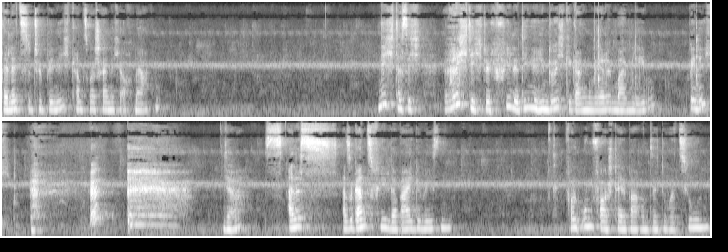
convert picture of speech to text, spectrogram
Der letzte Typ bin ich, kannst du wahrscheinlich auch merken. Nicht, dass ich richtig durch viele Dinge hindurchgegangen wäre in meinem Leben, bin ich. ja, ist alles, also ganz viel dabei gewesen. Von unvorstellbaren Situationen,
